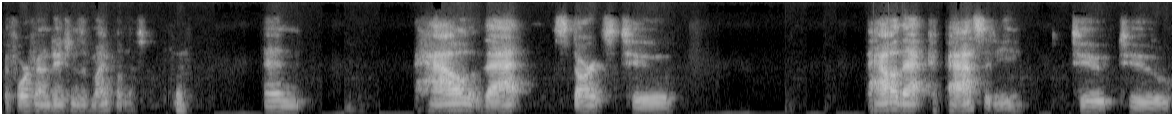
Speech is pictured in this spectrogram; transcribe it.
the four foundations of mindfulness Hmm. and how that starts to how that capacity to to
